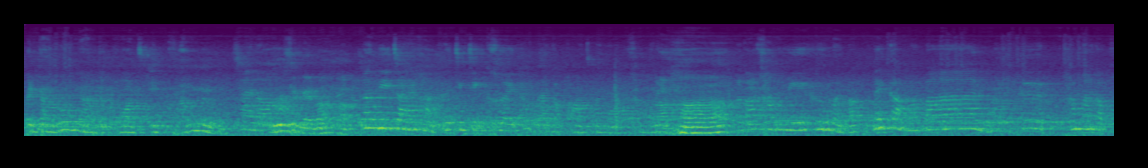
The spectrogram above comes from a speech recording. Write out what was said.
เป็นการร่วมงานกับพรอีกครั้งหนึ่ง ใช่แล้วรู้สึกไงบ้างครับ เราดีใจค่ะคือจริง ๆ เคยทำงานกับพรมาแล้วครั้งหนึอ่างฮะ แล้วก็ครั้งนี้คือเหมือนแบบได้กลับมาบ้าน คือทำงานกับพ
